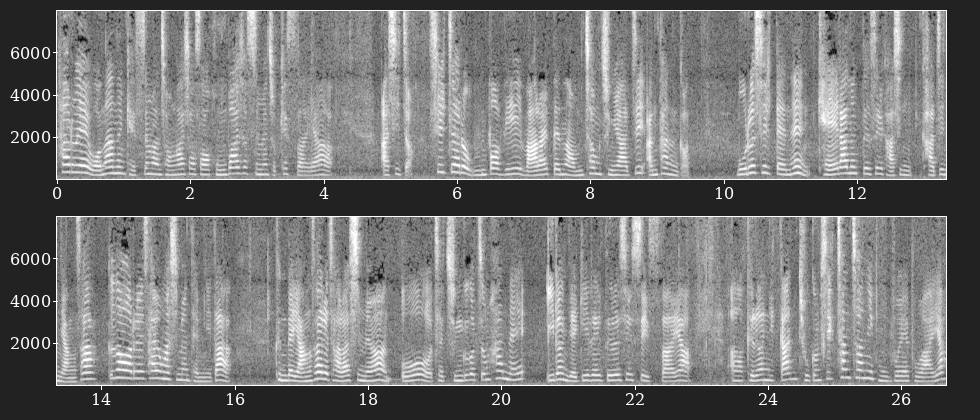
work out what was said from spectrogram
하루에 원하는 개수만 정하셔서 공부하셨으면 좋겠어요. 아시죠? 실제로 문법이 말할 때는 엄청 중요하지 않다는 것. 모르실 때는 개라는 뜻을 가진, 가진 양사, 끄어를 사용하시면 됩니다. 근데 양사를 잘하시면 오, 제 중국어 좀 하네 이런 얘기를 들으실 수 있어요. 어, 그러니까 조금씩 천천히 공부해 보아요.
